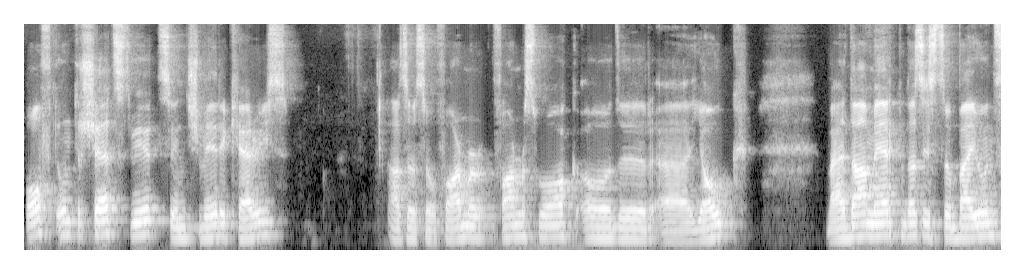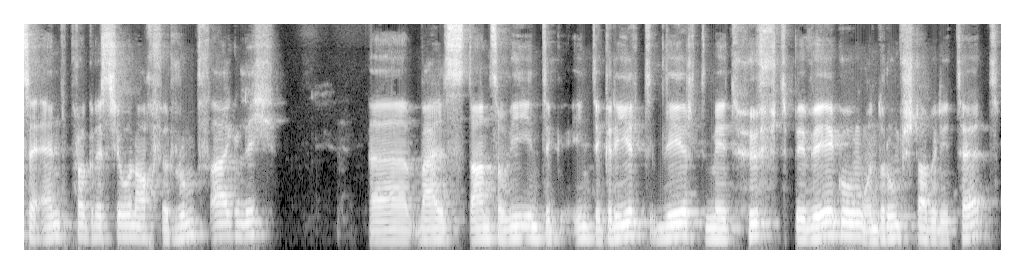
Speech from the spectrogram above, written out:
oft unterschätzt wird, sind schwere Carries. Also so Farmer, Farmers Walk oder äh, Yoke. Weil da merken, das ist so bei uns eine Endprogression auch für Rumpf eigentlich. äh, weil es dann so wie integriert wird mit Hüftbewegung und Rumpfstabilität.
